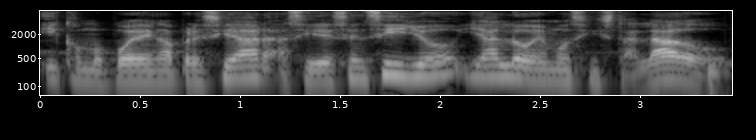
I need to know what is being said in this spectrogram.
Y como pueden apreciar, así de sencillo, ya lo hemos instalado.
